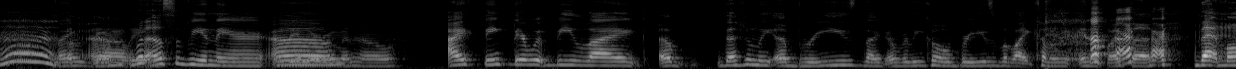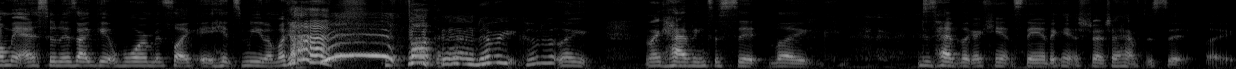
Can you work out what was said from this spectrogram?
Like, oh, um, what else would be in there? Would be in room Um, in hell. I think there would be like a definitely a breeze, like a really cold breeze, but like coming in at like the that moment as soon as I get warm, it's like it hits me and I'm like ah fuck I never get comfortable like like having to sit like just have like I can't stand, I can't stretch, I have to sit like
